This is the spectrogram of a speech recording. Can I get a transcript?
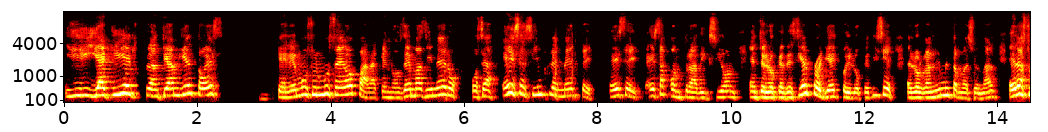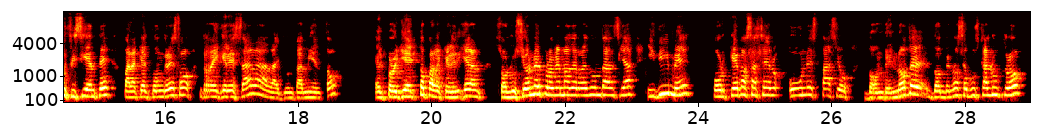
Y, aquí el planteamiento es, queremos un museo para que nos dé más dinero. O sea, ese simplemente ese, esa contradicción entre lo que decía el proyecto y lo que dice el organismo internacional era suficiente para que el Congreso regresara al ayuntamiento el proyecto para que le dijeran, soluciona el problema de redundancia y dime por qué vas a hacer un espacio donde no, de, donde no se busca lucro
